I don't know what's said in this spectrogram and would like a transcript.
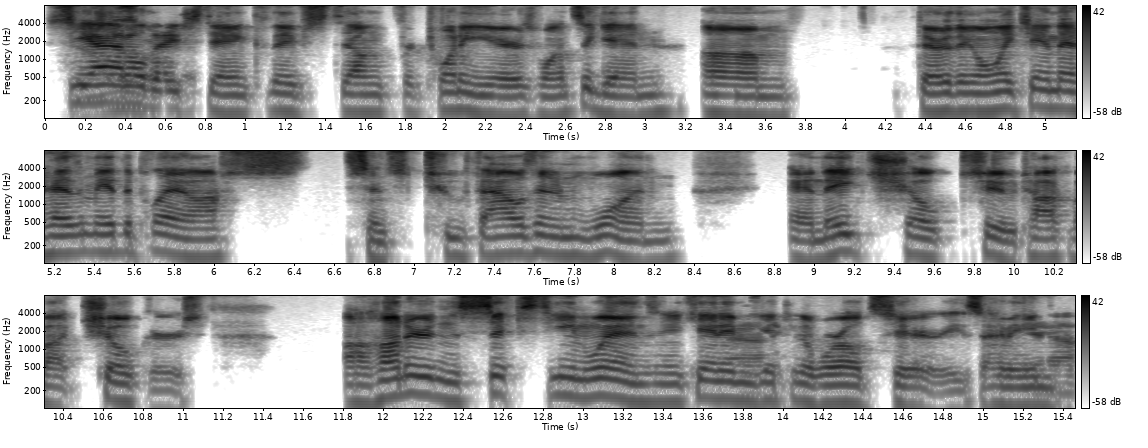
Seattle, they stink. They've stunk for 20 years once again. Um, they're the only team that hasn't made the playoffs since 2001, and they choked too. Talk about chokers. 116 wins, and you can't even get to the World Series. I mean, Yeah.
